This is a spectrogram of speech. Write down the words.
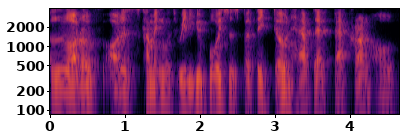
A lot of artists come in with really good voices, but they don't have that background of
